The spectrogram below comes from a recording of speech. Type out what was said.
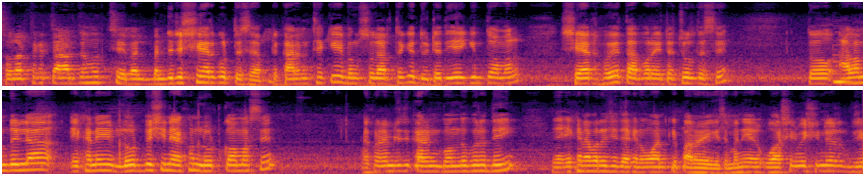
সোলার থেকে চার্জ হচ্ছে মানে দুইটা শেয়ার করতেছে আপনি কারেন্ট থেকে এবং সোলার থেকে দুইটা দিয়েই কিন্তু আমার শেয়ার হয়ে তারপরে এটা চলতেছে। তো আলহামদুলিল্লাহ এখানে লোড বেশি না এখন লোড কম আছে। এখন আমি যদি কারেন্ট বন্ধ করে দেই এখানে আবার যে দেখেন ওয়ান কে পার হয়ে গেছে। মানে ওয়াশিং মেশিনের যে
